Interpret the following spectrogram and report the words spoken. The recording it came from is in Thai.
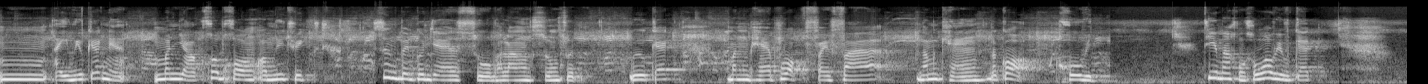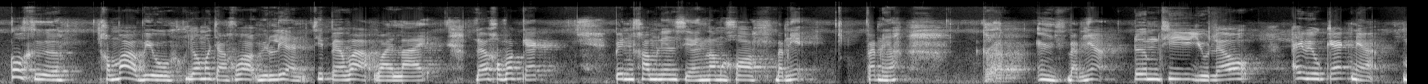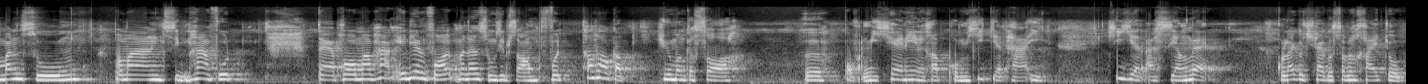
อืม ไอวิวแก๊กเนี่ย มันอยากครอบครองออมนิทริกซึ่งเป็นกุญแจสู่พลังสูงสุด วิวแก๊กมันแพ้พวกไฟฟ้า น้ำแข็งแล้วก็โควิด ที่มาของคำว่าวิวแก๊กก็คือคำว่าวิวย่อมาจากคำว่าวิลเลียน ที่แปลว่าวายไลท์แล้วคำว่าแก๊กเป็นคำเรียนเสียงลำคอแบบนี้ แป๊บหนึงนะอืมแบบเนี้ยเดิมทีอยู่แล้ว ไอ้วิวแก๊กเนี่ย มันสูงประมาณ 15 ฟุต แต่พอมาภาคเอเดียนฟอร์มันดันสูง 12 ฟุต เท่าเท่าๆกับฮิวมังกซอเออประวัติมีแค่นี้นะครับ ผมขี้เกียจหาอีก ขี้เกียจอัดเสียงด้วยกดไลค์กดแชร์กด subscribe จบ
